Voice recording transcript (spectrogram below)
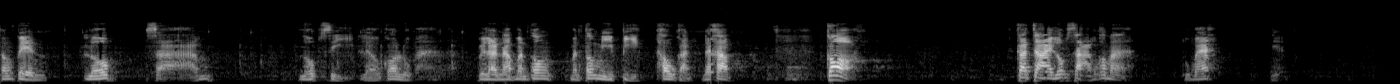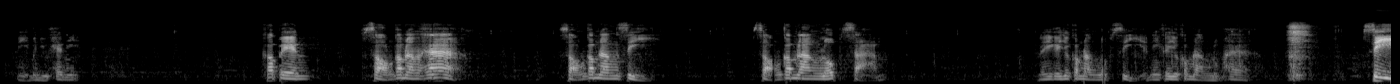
ต้องเป็นลบสามลบสี่แล้วก็ลบห้าเวลานับมันต้องมันต้องมีปีกเท่ากันนะครับ ก็กระจายลบสามเข้ามา ถูกไหมเนี่ยนี่มันอยู่แค่นี้ ก็เป็นสองกำลังห้าสองกำลังสี่สองกำลังลบสามอันนี้ก็ยกกำลังลบสี่อันนี้ก็ยกกำลังลบห้าสี่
